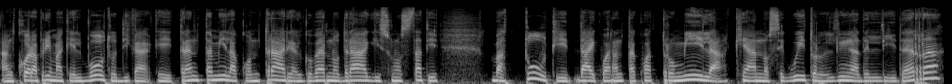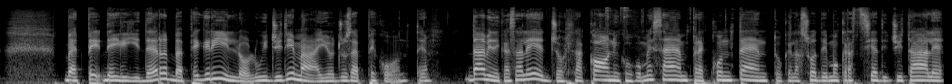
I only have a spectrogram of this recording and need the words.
ancora prima che il voto dica che i 30.000 contrari al governo Draghi sono stati battuti dai 44.000 che hanno seguito la linea del leader, Beppe, dei leader Beppe Grillo, Luigi Di Maio, Giuseppe Conte. Davide Casaleggio, laconico come sempre, è contento che la sua democrazia digitale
